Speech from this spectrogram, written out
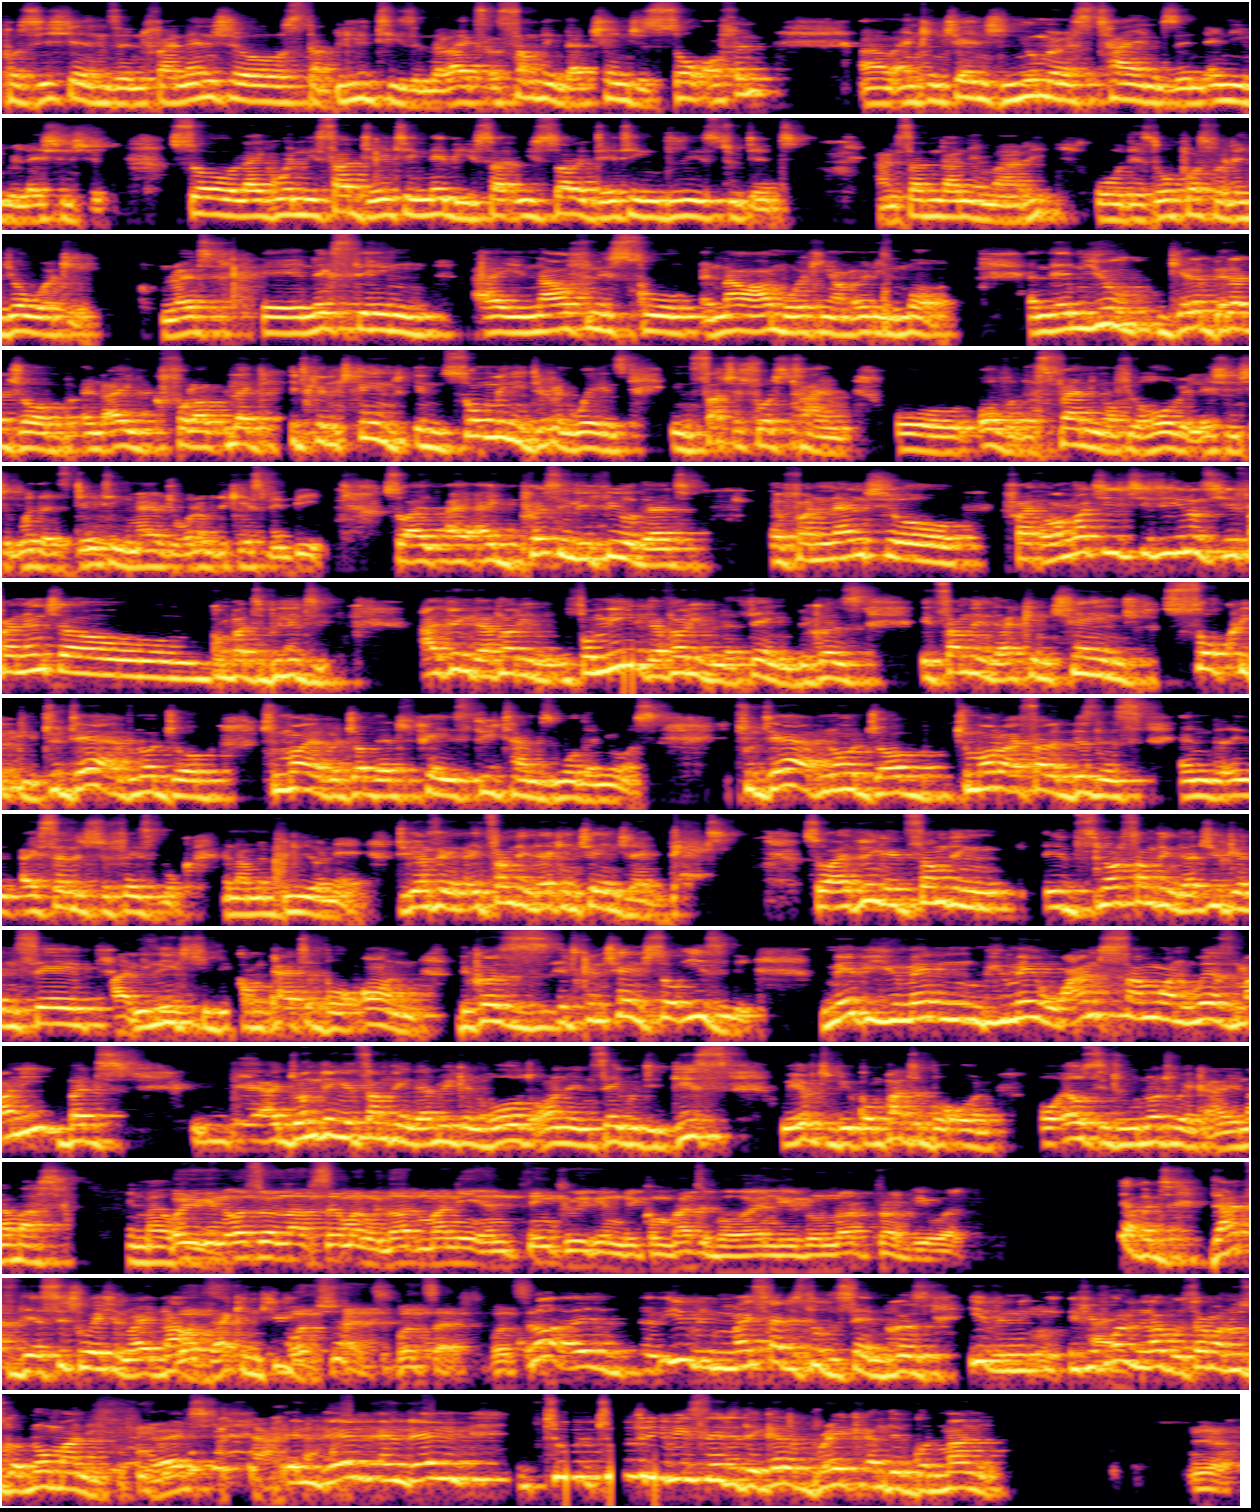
positions and financial stabilities and the likes are something that changes so often um, and can change numerous times in any relationship. So, like when we start dating, maybe you start you started dating the student and suddenly marry, or there's no prospect and you're working right? Uh, next thing, I now finish school and now I'm working, I'm earning more. And then you get a better job and I follow up. Like it can change in so many different ways in such a short time or over the spanning of your whole relationship, whether it's dating, marriage, or whatever the case may be. So I, I, I personally feel that a financial, you know, financial compatibility I think that's not even for me. That's not even a thing because it's something that can change so quickly. Today I have no job. Tomorrow I have a job that pays three times more than yours. Today I have no job. Tomorrow I start a business and I sell it to Facebook and I'm a billionaire. Do you understand? It's something that can change like that. So I think it's something, it's not something that you can say we need to be compatible on because it can change so easily. Maybe you may you may want someone who has money, but I don't think it's something that we can hold on and say, this we have to be compatible on, or else it will not work. I in my opinion. or you can also love someone without money and think we can be compatible and it will not probably work. Yeah, but that's the situation right now. Both, that can change. Both sides, both sides, both sides. No, I, even my side is still the same because even mm. if you fall in love with someone who's got no money, right, and then and then two, two, three weeks later they get a break and they've got money. Yeah.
